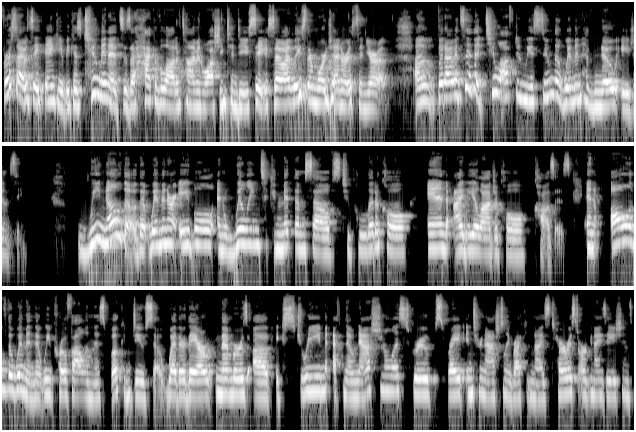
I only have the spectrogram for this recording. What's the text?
First, I would say thank you because two minutes is a heck of a lot of time in Washington, D.C. So at least they're more generous in Europe. Um, but I would say that too often we assume that women have no agency. We know, though, that women are able and willing to commit themselves to political and ideological causes. And all of the women that we profile in this book do so, whether they are members of extreme ethno nationalist groups, right, internationally recognized terrorist organizations,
